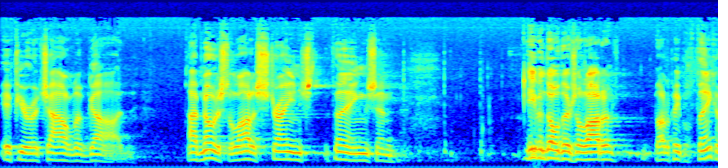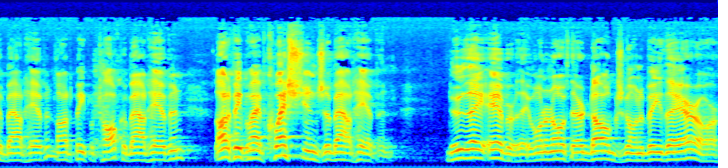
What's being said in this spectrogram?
if you're a child of God. I've noticed a lot of strange things, and even though there's a lot of a lot of people think about heaven, a lot of people talk about heaven, a lot of people have questions about heaven. Do they ever? They want to know if their dog's going to be there or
